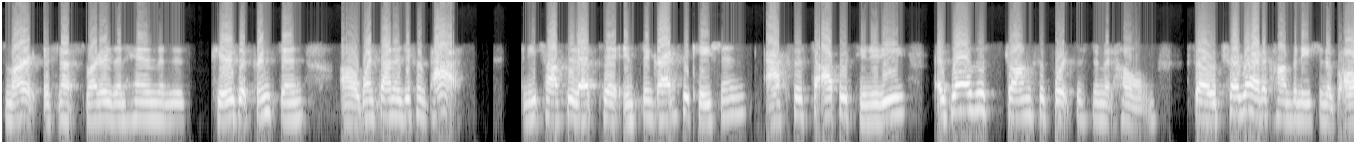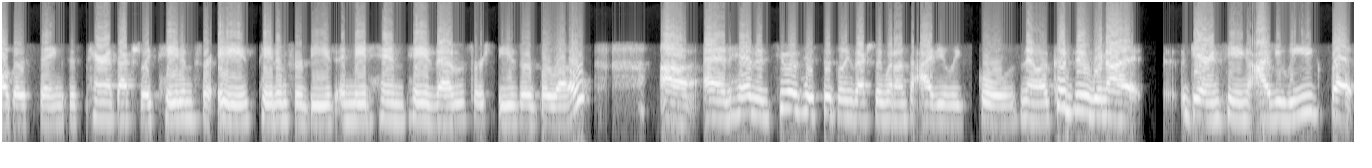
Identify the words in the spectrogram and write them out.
smart, if not smarter than him and his peers at Princeton, uh, went down a different path. And he chalked it up to instant gratification, access to opportunity, as well as a strong support system at home. So Trevor had a combination of all those things. His parents actually paid him for A's, paid him for B's, and made him pay them for C's or below. Uh, and him and two of his siblings actually went on to Ivy League schools. Now, it could be we're not guaranteeing Ivy League, but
